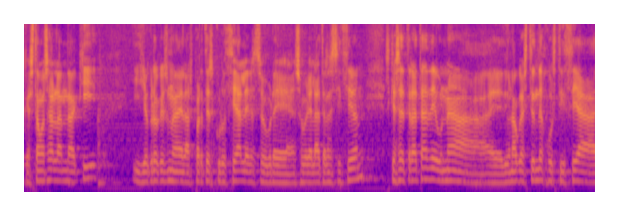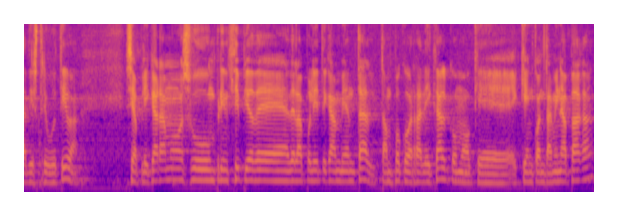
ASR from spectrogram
estamos hablando aquí, y yo creo que es una de las partes cruciales sobre, la transición, es que se trata de una, eh, de una cuestión de justicia distributiva. Si aplicáramos un principio de, de la política ambiental tan poco radical como que quien contamina paga,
